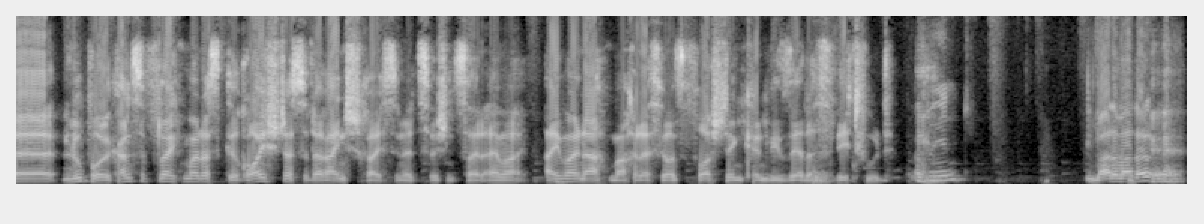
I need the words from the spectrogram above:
Äh, Lupol, kannst du vielleicht mal das Geräusch, das du da reinschreist in der Zwischenzeit, einmal, einmal nachmachen, dass wir uns vorstellen können, wie sehr das wehtut? Moment. Warte, warte.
